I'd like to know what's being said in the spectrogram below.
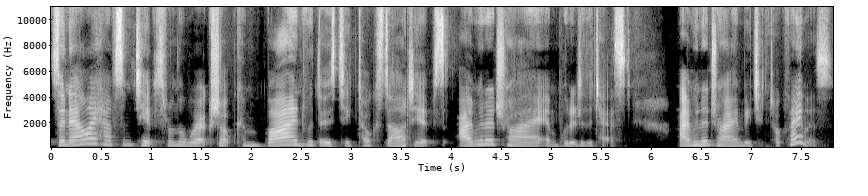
So now I have some tips from the workshop combined with those TikTok star tips. I'm going to try and put it to the test. I'm going to try and be TikTok famous.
